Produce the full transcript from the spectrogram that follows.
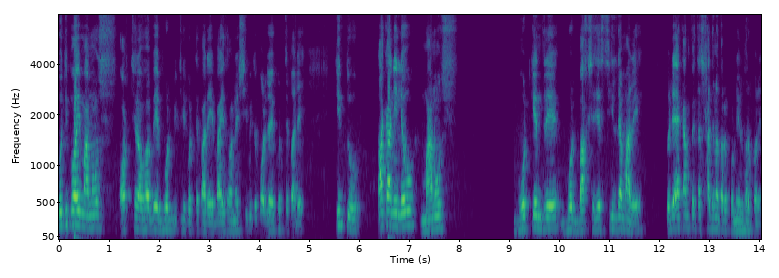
কতিপয় মানুষ অর্থের অভাবে ভোট বিক্রি করতে পারে বা এই ধরনের সীমিত পর্যায়ে করতে পারে। কিন্তু টাকা নিলেও মানুষ ভোট কেন্দ্রে ভোট বাক্সে যে সিলটা মারে, ওইটা একান্তই তার স্বাধীনতার উপর নির্ভর করে।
